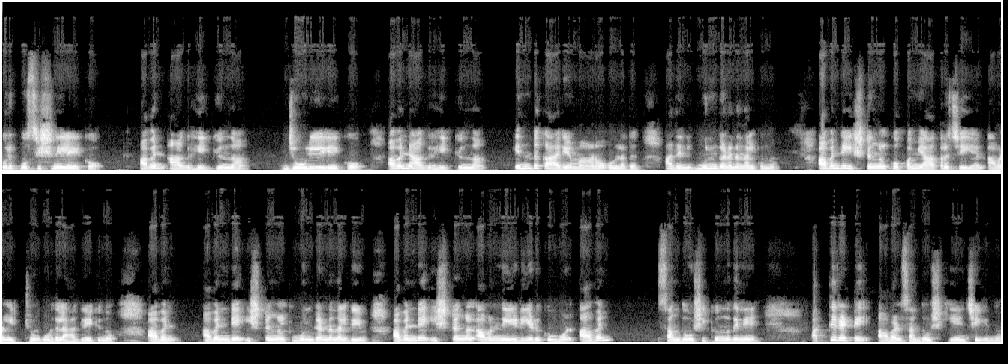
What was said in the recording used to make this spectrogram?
ഒരു പൊസിഷനിലേക്കോ അവൻ ആഗ്രഹിക്കുന്ന ജോലിയിലേക്കോ അവൻ ആഗ്രഹിക്കുന്ന എന്ത് കാര്യമാണോ ഉള്ളത് അതിന് മുൻഗണന നൽകുന്നു. അവന്റെ ഇഷ്ടങ്ങൾക്കൊപ്പം യാത്ര ചെയ്യാൻ അവൾ ഏറ്റവും കൂടുതൽ ആഗ്രഹിക്കുന്നു. അവൻ അവന്റെ ഇഷ്ടങ്ങൾക്ക് മുൻഗണന നൽകുകയും അവന്റെ ഇഷ്ടങ്ങൾ അവൻ നേടിയെടുക്കുമ്പോൾ അവൻ സന്തോഷിക്കുന്നതിനെ പത്തിരട്ടി അവൾ സന്തോഷിക്കുകയും ചെയ്യുന്നു.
